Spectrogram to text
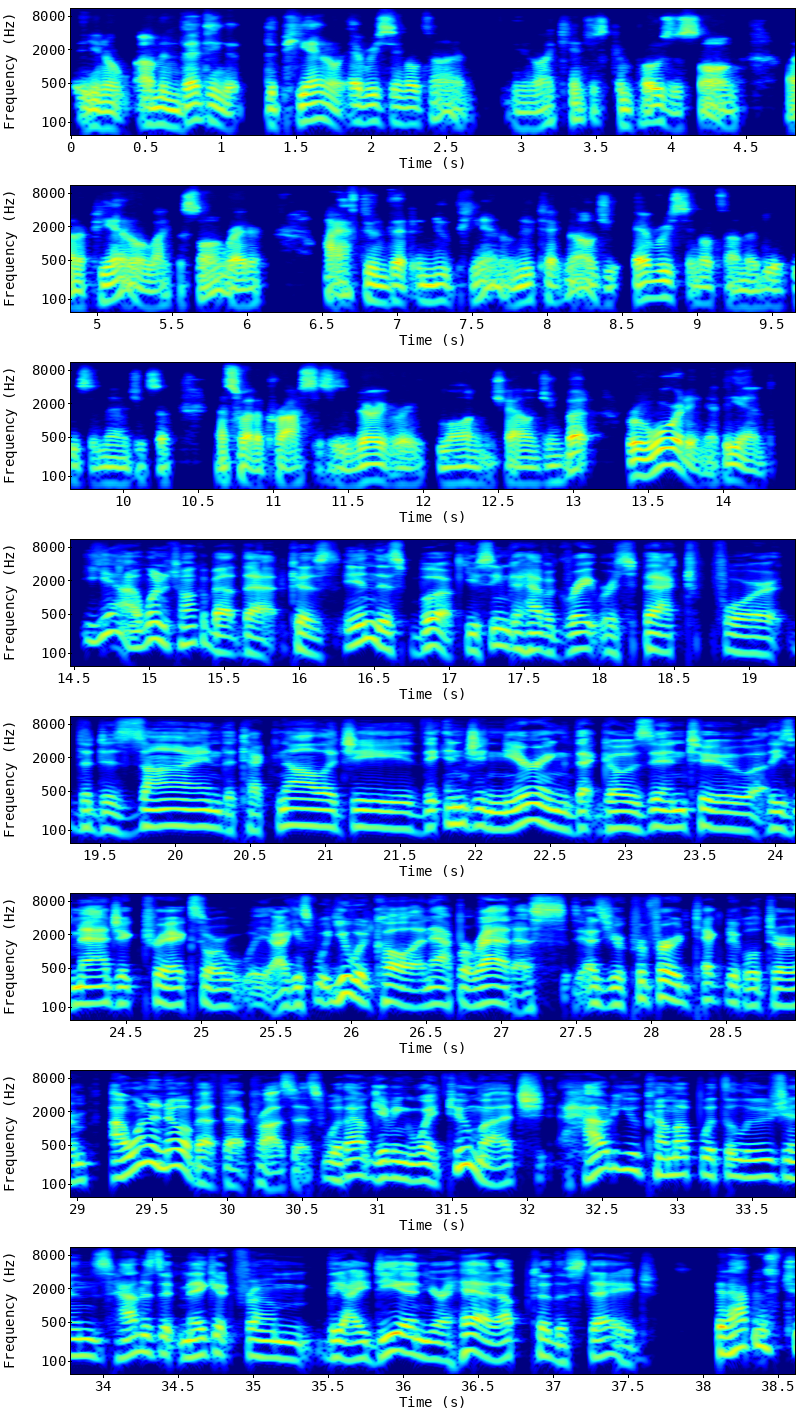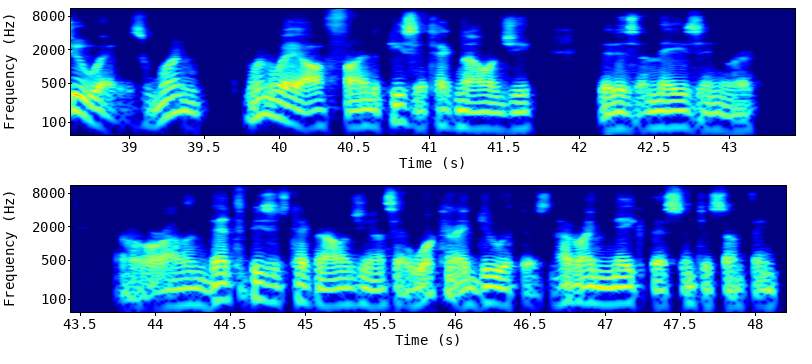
you know, I'm inventing the piano every single time. You know, I can't just compose a song on a piano like a songwriter. I have to invent a new piano, new technology every single time I do a piece of magic. So that's why the process is very, very long and challenging, but rewarding at the end. Yeah, I want to talk about that because in this book, you seem to have a great respect for the design, the technology, the engineering that goes into these magic tricks, or I guess what you would call an apparatus as your preferred technical term. I want to know about that process without giving away too much. How do you come up with illusions? How does it make it from the idea in your head up to the stage? It happens two ways. One, one way I'll find a piece of technology that is amazing or or I'll invent a piece of technology and I'll say, what can I do with this? And how do I make this into something?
